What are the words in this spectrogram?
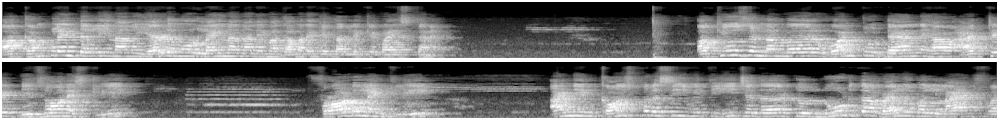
ಆ ಕಂಪ್ಲೇಂಟ್ ಅಲ್ಲಿ ನಾನು ಎರಡು ಮೂರು ಲೈನ್ ಅನ್ನ ನಿಮ್ಮ ಗಮನಕ್ಕೆ ತರಲಿಕ್ಕೆ ಬಯಸ್ತೇನೆ. Accused number 1 to 10 have acted dishonestly, fraudulently, and in conspiracy with each other to loot the valuable land for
